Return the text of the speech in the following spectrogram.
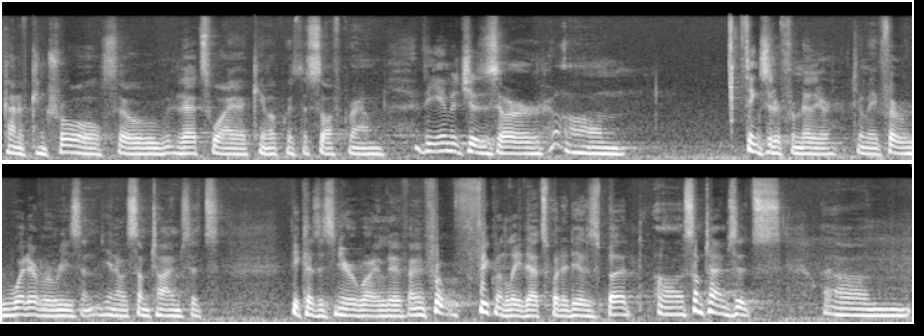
kind of control. So that's why I came up with the soft ground. The images are um, things that are familiar to me for whatever reason. You know, sometimes it's because it's near where I live. I mean, fr- frequently that's what it is, but uh, sometimes it's um,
